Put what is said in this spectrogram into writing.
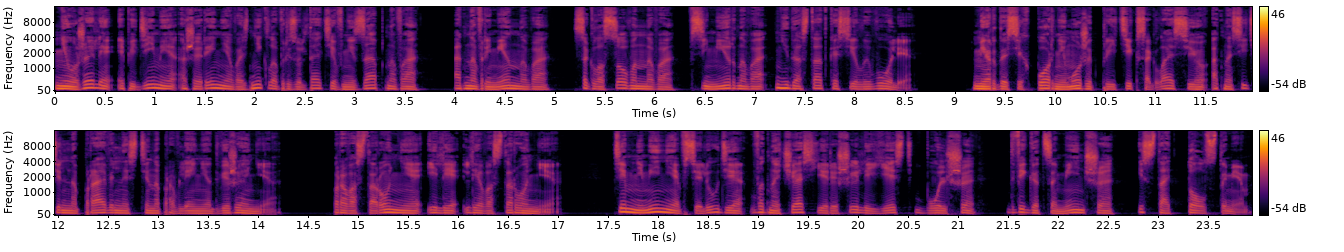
Неужели эпидемия ожирения возникла в результате внезапного, одновременного, согласованного, всемирного недостатка силы воли? Мир до сих пор не может прийти к согласию относительно правильности направления движения правосторонние или левосторонние. Тем не менее, все люди в одночасье решили есть больше, двигаться меньше и стать толстыми.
